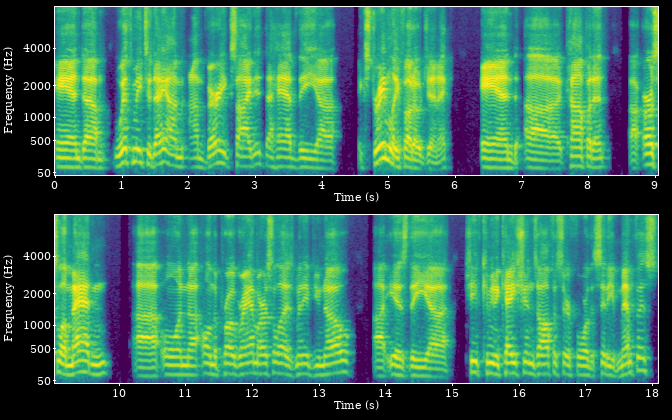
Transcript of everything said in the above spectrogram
and um, with me today, I'm I'm very excited to have the uh, extremely photogenic and uh, competent uh, Ursula Madden uh, on uh, on the program. Ursula, as many of you know, is the Chief Communications Officer for the City of Memphis.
